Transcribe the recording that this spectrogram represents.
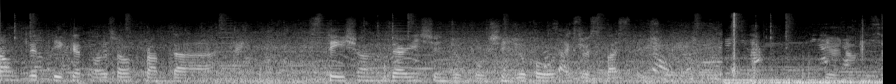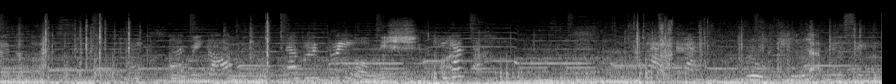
round trip ticket also from the station there in Shinjuku Shinjuku Express bus station. Here now inside the bus. Moving to. Oishi Park. That missing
